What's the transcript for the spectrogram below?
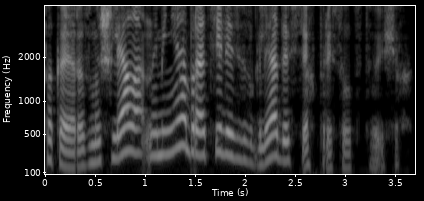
Пока я размышляла, на меня обратились взгляды всех присутствующих.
